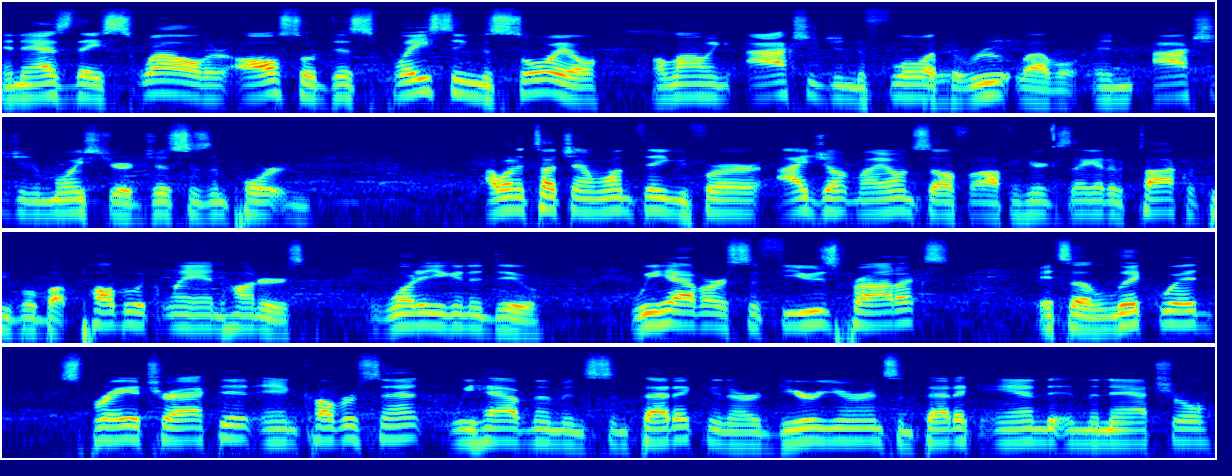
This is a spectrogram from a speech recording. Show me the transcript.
And as they swell, they're also displacing the soil, allowing oxygen to flow at the root level. And oxygen and moisture are just as important. I want to touch on one thing before I jump my own self off of here because I got to talk with people about public land hunters. What are you going to do? We have our Suffuse products. It's a liquid spray attractant and cover scent. We have them in synthetic, in our deer urine synthetic, and in the natural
